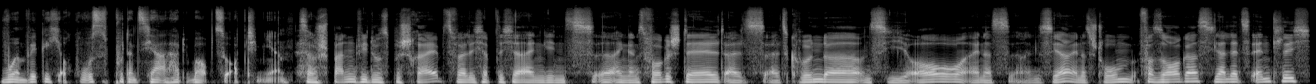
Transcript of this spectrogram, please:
wo er wirklich auch großes Potenzial hat, überhaupt zu optimieren. ist auch spannend, wie du es beschreibst, weil ich habe dich ja eingehends, äh, eingangs vorgestellt als, als Gründer und CEO eines, eines, ja, eines Stromversorgers ja letztendlich.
